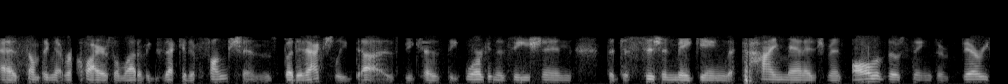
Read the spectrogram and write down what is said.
as something that requires a lot of executive functions, but it actually does because the organization, the decision making, the time management, all of those things are very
